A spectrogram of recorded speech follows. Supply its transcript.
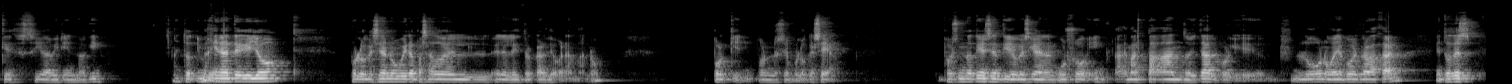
que siga viniendo aquí. Entonces, imagínate que yo, por lo que sea, no hubiera pasado el, el electrocardiograma, ¿no? Porque, pues no sé, por lo que sea. Pues no tiene sentido que siga en el curso, además pagando y tal, porque luego no vaya a poder trabajar. Entonces,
